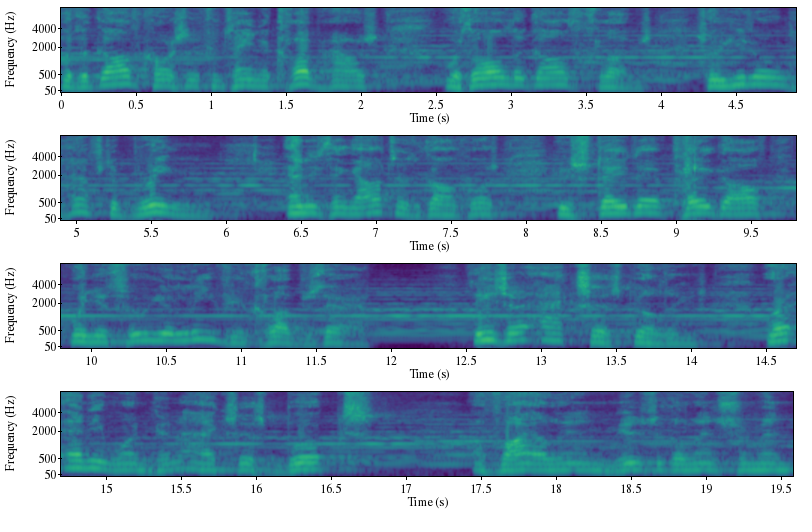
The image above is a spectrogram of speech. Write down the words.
But the golf courses contain a clubhouse with all the golf clubs. So you don't have to bring anything out to the golf course. You stay there, play golf. When you're through, you leave your clubs there. These are access buildings where anyone can access books, a violin, musical instrument,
